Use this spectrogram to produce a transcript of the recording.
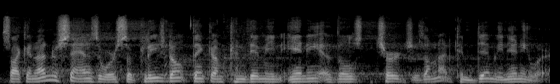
So I can understand as it were. So please don't think I'm condemning any of those churches. I'm not condemning anywhere.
